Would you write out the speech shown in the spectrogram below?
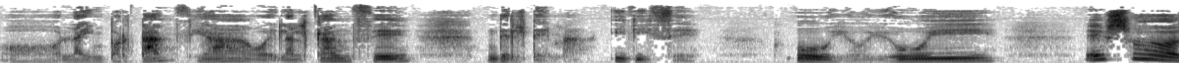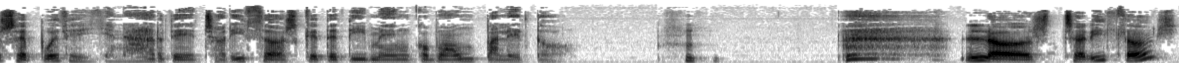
o la importancia o el alcance del tema y dice Uy, uy, uy. Eso se puede llenar de chorizos que te timen como a un paleto. Los chorizos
